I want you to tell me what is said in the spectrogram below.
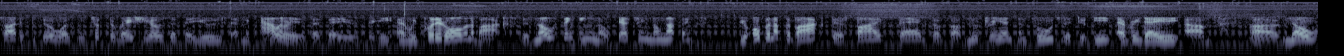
decided to do was we took the ratios that they used and the calories that they used, Biggie, and we put it all in a box. There's no thinking, no guessing, no nothing. You open up the box. There's five bags of, of nutrients and foods that you eat every day. Um, uh, no,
